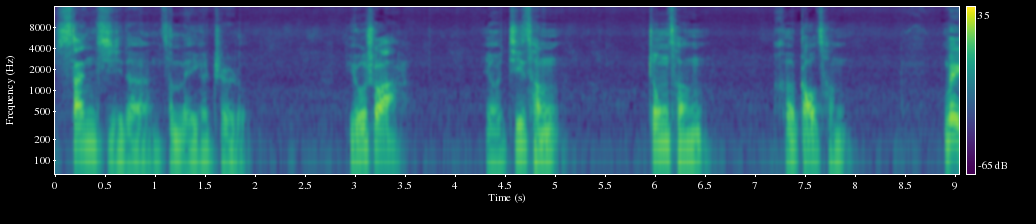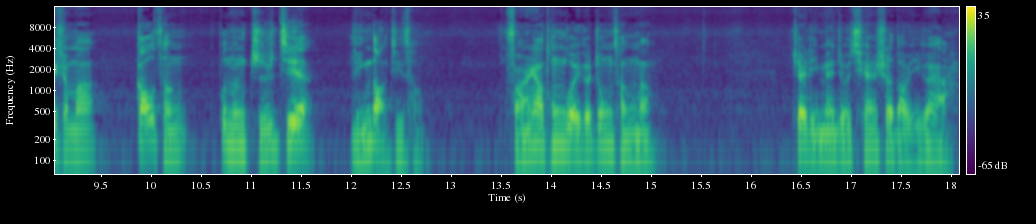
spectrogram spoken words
三级的这么一个制度？比如说啊，有基层、中层和高层。为什么高层不能直接领导基层，反而要通过一个中层呢？这里面就牵涉到一个呀，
